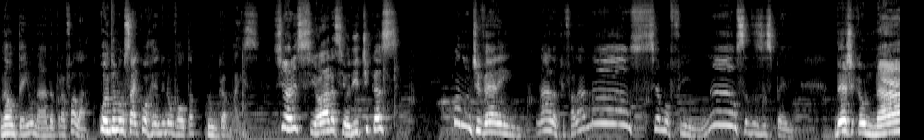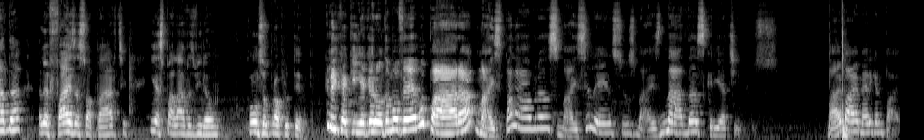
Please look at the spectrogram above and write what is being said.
Não tenho nada para falar. Quando não sai correndo e não volta nunca mais. Senhores, senhoras, senhoríticas, quando não tiverem nada o que falar, não se amofinem, não se desesperem. Deixa que o nada, ela faz a sua parte e as palavras virão com o seu próprio tempo. Clique aqui em Aqueronta Movemo para mais palavras, mais silêncios, mais nadas criativos. Bye bye, American Pie.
